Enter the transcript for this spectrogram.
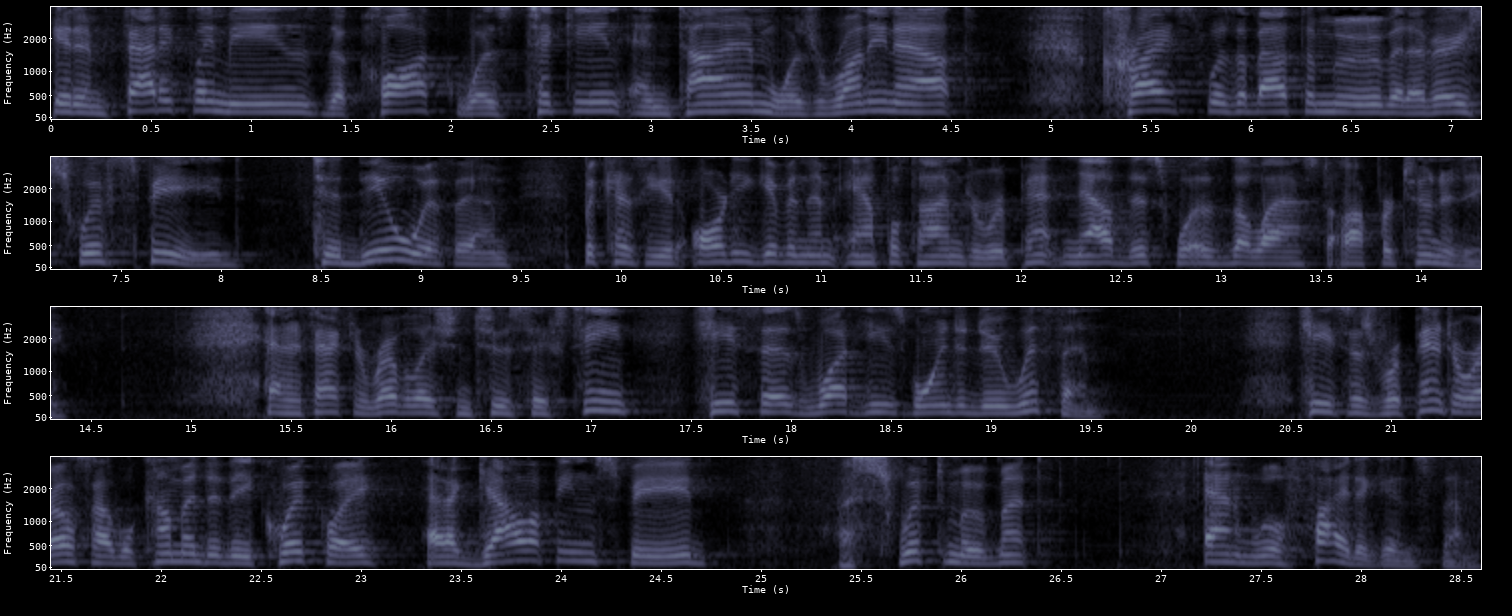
It emphatically means the clock was ticking and time was running out. Christ was about to move at a very swift speed to deal with them because he had already given them ample time to repent. Now this was the last opportunity. And in fact in Revelation 2:16, he says what he's going to do with them. He says, Repent, or else I will come unto thee quickly at a galloping speed, a swift movement, and will fight against them.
